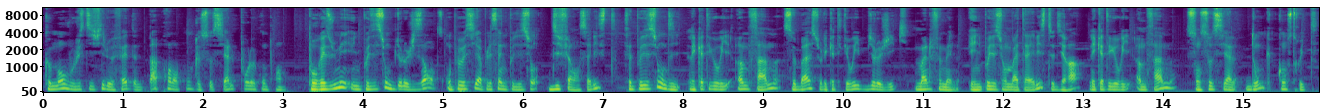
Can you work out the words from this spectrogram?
Comment vous justifiez le fait de ne pas prendre en compte le social pour le comprendre? Pour résumer une position biologisante, on peut aussi appeler ça une position différentialiste. Cette position dit les catégories homme-femme se basent sur les catégories biologiques mâle-femelle. Et une position matérialiste dira les catégories homme-femme sont sociales, donc construites.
